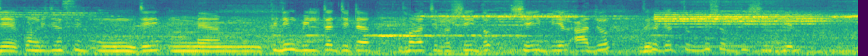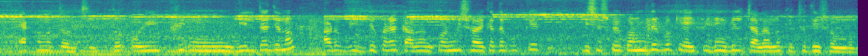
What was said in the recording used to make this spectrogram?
যে কন্টিজেন্সি যেই ফিডিং বিলটা যেটা ধরা ছিল, সেই সেই বিল আজও দুই হাজার চব্বিশ অবধি সেই বিল এখনও চলছে। তো ওই বিলটা যেন আরও বৃদ্ধি করার কারণ কর্মী সহায়িকাদের পক্ষে, বিশেষ করে কর্মীদের পক্ষে এই ফিডিং বিল চালানো কিছুতেই সম্ভব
